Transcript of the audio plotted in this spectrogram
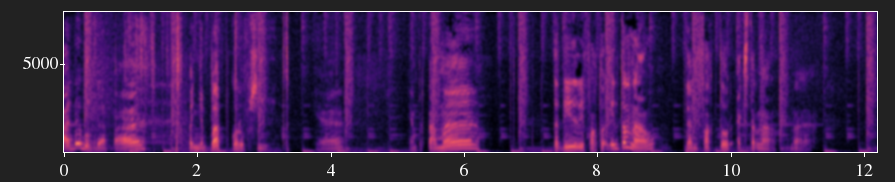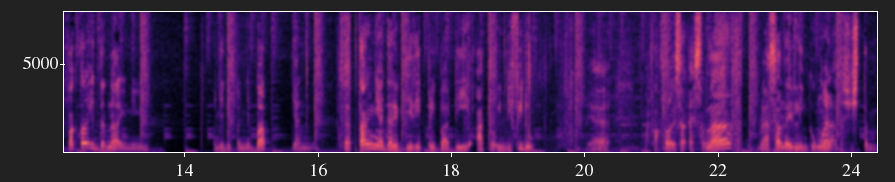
Ada beberapa penyebab korupsi. Ya. Yang pertama terdiri dari faktor internal dan faktor eksternal. Nah, faktor internal ini menjadi penyebab yang datangnya dari diri pribadi atau individu. Ya. Nah, faktor eksternal berasal dari lingkungan atau sistem.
